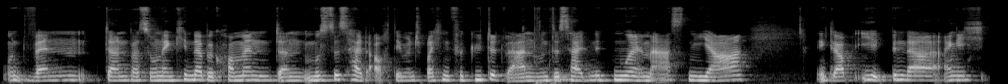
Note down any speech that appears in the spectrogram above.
und wenn dann Personen Kinder bekommen, dann muss das halt auch dementsprechend vergütet werden und das halt nicht nur im ersten Jahr. Ich glaube, ich bin da eigentlich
